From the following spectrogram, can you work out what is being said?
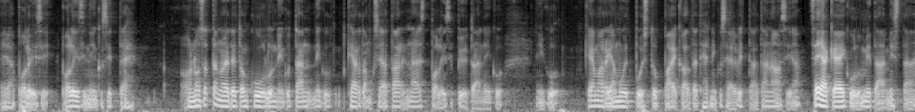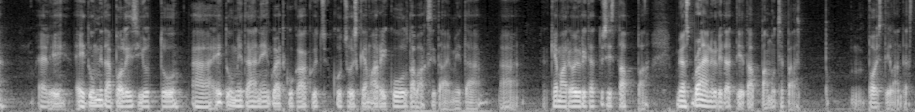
ja, ja poliisi, poliisi niin kuin sitten on osoittanut, että on kuullut niin kuin tämän niin kuin kertomuksen ja tarinan, ja sitten poliisi pyytää niin kuin, niin kuin Kemari ja muut puistuu paikalta, että he niin kuin selvittää tämän asian. Sen jälkeen ei kuulu mitään mistään. Eli ei tule mitään poliisijuttua, ää, ei tule mitään, niin kuin, että kukaan kutsuisi Kemari kuultavaksi tai mitään. Ää, Kemari on yritetty siis tappaa. Myös Brian yritettiin tappaa, mutta se pääsi pois tilanteesta.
